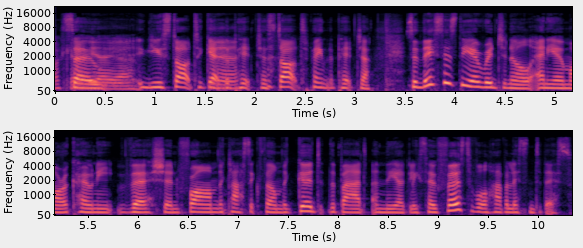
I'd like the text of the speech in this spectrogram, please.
Okay, so yeah, yeah. you start to get Yeah. the picture start to paint the picture so this is the original ennio morricone version from the classic film the good the bad and the ugly so first of all have a listen to this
